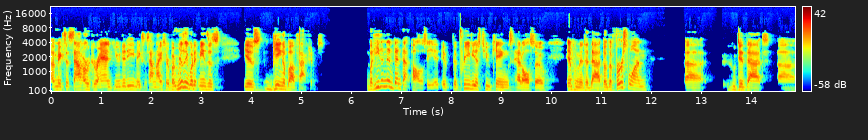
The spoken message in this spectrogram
Uh, makes it sound or grand unity makes it sound nicer but really what it means is is being above factions. But he didn't invent that policy. It, it, the previous two kings had also implemented that though the first one uh, who did that uh,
